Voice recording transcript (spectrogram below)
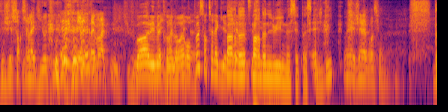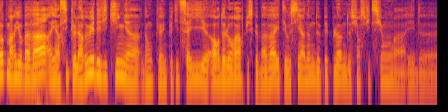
Mais je vais sortir la guillotine. toi, tu mérites vraiment. Tu, Bon, les maîtres de l'horreur, on peut sortir la guillotine. Pardonne, pardonne-lui, il ne sait pas ce qu'il dit. Ouais, j'ai l'impression. Donc Mario Bava, et ainsi que La Ruée des Vikings, donc une petite saillie euh, hors de l'horreur, puisque Bava était aussi un homme de péplum, de science-fiction et de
